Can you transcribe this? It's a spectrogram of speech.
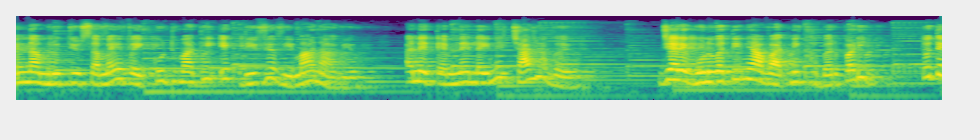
એમના મૃત્યુ સમયે વૈકુંઠમાંથી એક દિવ્ય વિમાન આવ્યું અને તેમને લઈને ચાલ્યું ગયું. જ્યારે ગુણવતીને આ વાતની ખબર પડી, તો તે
